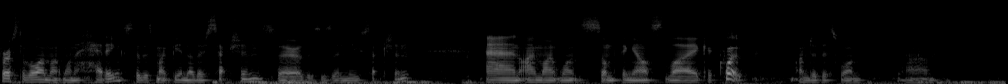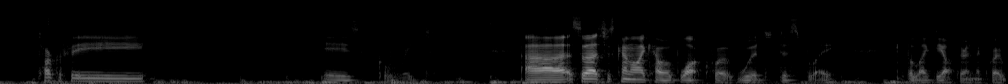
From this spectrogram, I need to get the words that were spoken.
first of all, I might want a heading. So this might be another section. So this is a new section. And I might want something else like a quote under this one. Um, photography is great. Uh, so that's just kind of like how a block quote would display. Put like the author in the quote.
